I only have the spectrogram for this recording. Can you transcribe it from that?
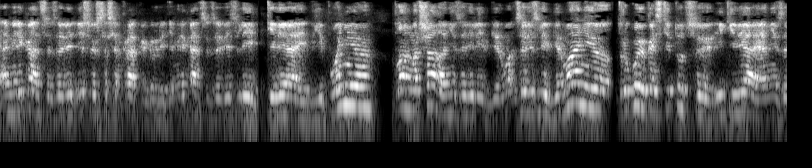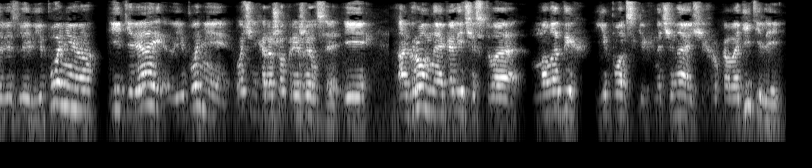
американцы, если совсем кратко говорить, американцы завезли TVI в Японию, План Маршала они завели в Герма... завезли в Германию, другую конституцию и TVI они завезли в Японию, и TVI в Японии очень хорошо прижился. И огромное количество молодых японских начинающих руководителей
